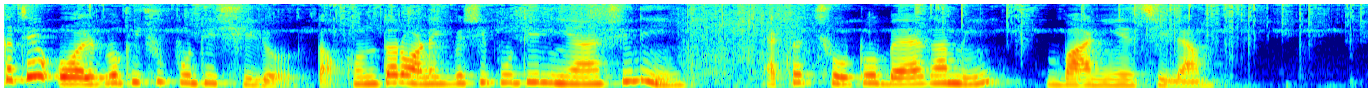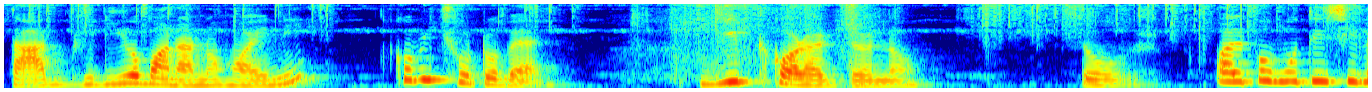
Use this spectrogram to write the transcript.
কাছে অল্প কিছু পুঁতি ছিল, তখন তো আর অনেক বেশি পুঁতি নিয়ে আসিনি। একটা ছোট ব্যাগ আমি বানিয়েছিলাম। তার ভিডিও বানানো হয়নি। খুবই ছোট ব্যাগ গিফট করার জন্য। তো অল্প পুঁতি ছিল,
